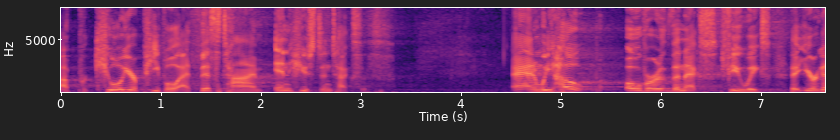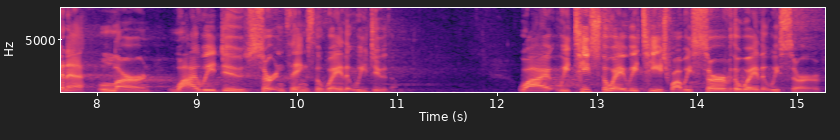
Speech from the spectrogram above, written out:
a peculiar people at this time in Houston, Texas. And we hope over the next few weeks that you're going to learn why we do certain things the way that we do them, why we teach the way we teach, why we serve the way that we serve.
